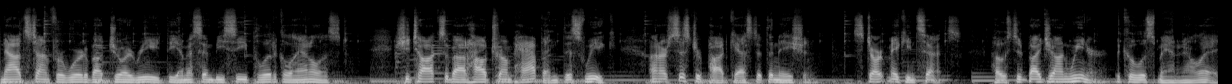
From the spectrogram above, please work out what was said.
Now it's time for a word about Joy Reid, the MSNBC political analyst. She talks about how Trump happened this week on our sister podcast at The Nation, Start Making Sense, hosted by Jon Wiener, the coolest man in LA.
